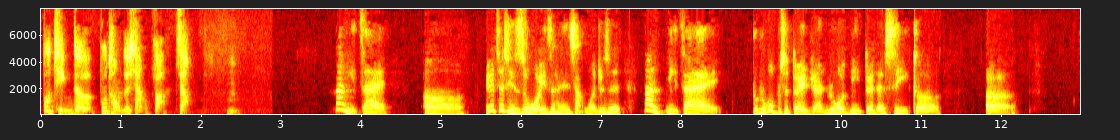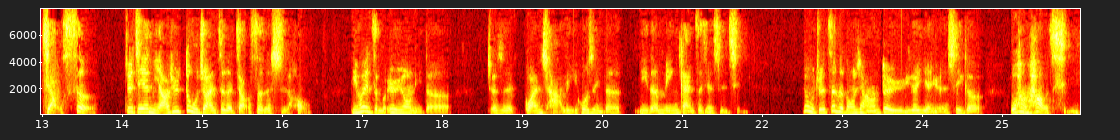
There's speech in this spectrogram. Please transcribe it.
不停的不同的想法。这样，嗯。那你在，呃，因为这其实我一直很想问，就是那你在不，如果不是对人，如果你对的是一个。呃，角色就今天你要去杜撰这个角色的时候，你会怎么运用你的就是观察力，或是你的你的敏感这件事情。因为我觉得这个东西好像对于一个演员是一个，我很好奇。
